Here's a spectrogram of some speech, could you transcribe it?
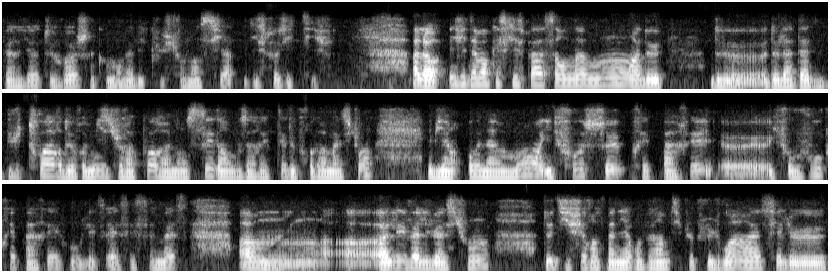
périodes de rush, hein, comme on l'a vécu sur l'ancien dispositif. Alors, évidemment, qu'est-ce qui se passe en amont hein, de, de, la date butoir de remise du rapport annoncé dans vos arrêtés de programmation, eh bien, en amont, il faut se préparer, euh, il faut vous préparer, vous, les SSMS, à l'évaluation de différentes manières. On verra un petit peu plus loin. Hein. c'est le,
